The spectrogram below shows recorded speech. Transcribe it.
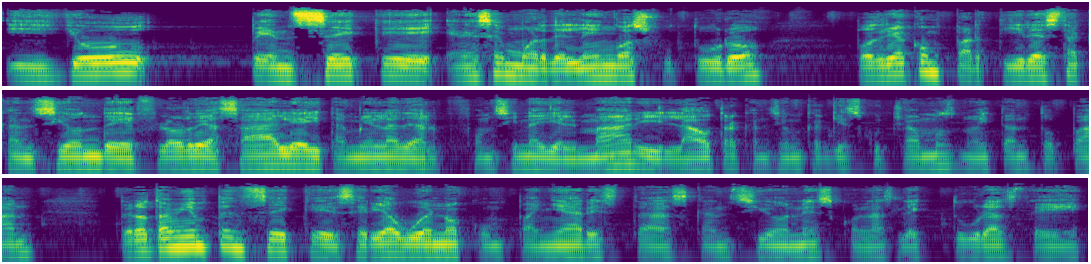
Y yo pensé que en ese muerde lenguas futuro podría compartir esta canción de Flor de Azalia y también la de Alfonsina y el Mar y la otra canción que aquí escuchamos, No hay tanto pan, pero también pensé que sería bueno acompañar estas canciones con las lecturas de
